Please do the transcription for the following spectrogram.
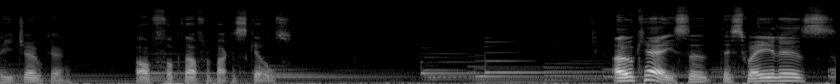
Are you joking? Oh, fuck that for a bag of skills. Okay, so this way it is.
